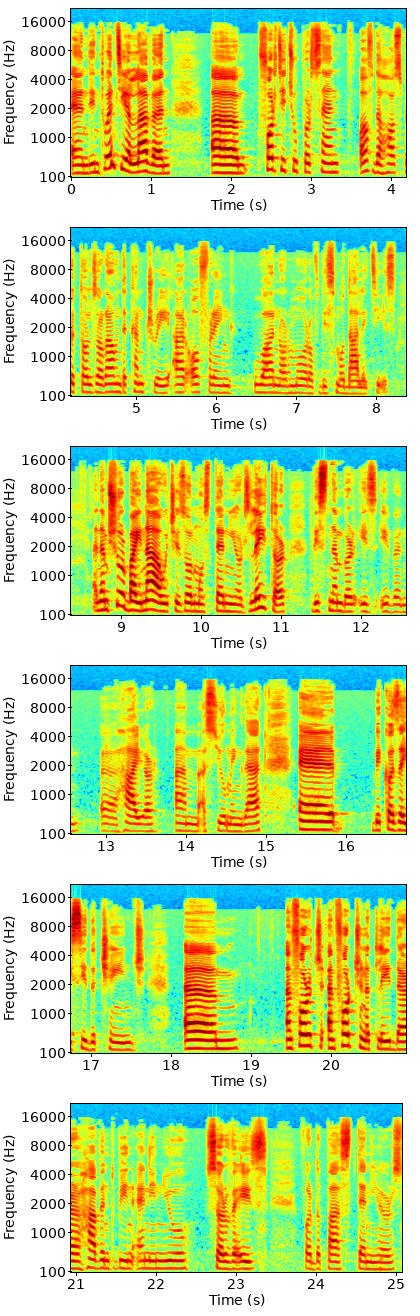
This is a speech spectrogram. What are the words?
and in 2011, um, 42% of the hospitals around the country are offering one or more of these modalities. And I'm sure by now, which is almost 10 years later, this number is even uh, higher, I'm assuming that, uh, because I see the change. Um, Unfortu- unfortunately, there haven't been any new surveys for the past 10 years.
